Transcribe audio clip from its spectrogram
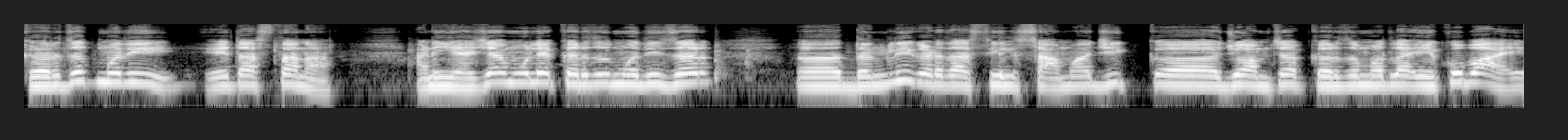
कर्जतमध्ये येत असताना आणि ह्याच्यामुळे कर्जतमध्ये जर दंगली घडत असतील सामाजिक जो आमच्या कर्जमधला एकोबा आहे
